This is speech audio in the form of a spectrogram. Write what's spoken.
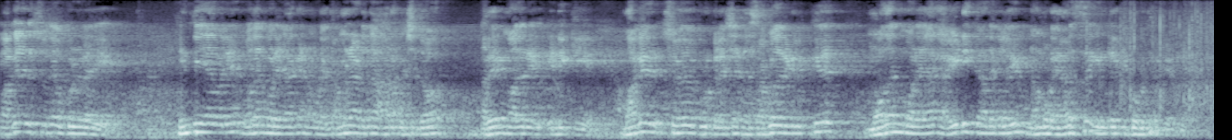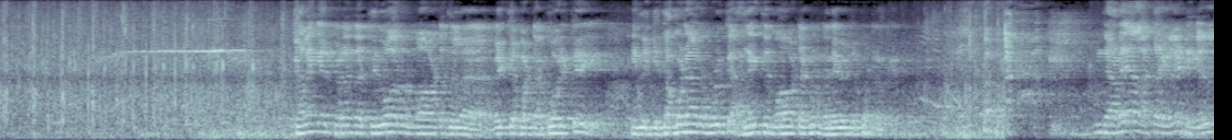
மகளிர் சுய குழுவை இந்தியாவிலே முதன் முறையாக நம்முடைய தமிழ்நாடு தான் ஆரம்பிச்சதோ அதே மாதிரி இன்னைக்கு மகளிர் சுய குழுக்களை சேர்ந்த சகோதரிகளுக்கு முதன் முறையாக ஐடி கார்டுகளையும் நம்முடைய அரசு இன்றைக்கு கொடுத்திருக்கிறது. கலைஞர் பிறந்த திருவாரூர் மாவட்டத்தில் வைக்கப்பட்ட கோரிக்கை இன்னைக்கு தமிழ்நாடு முழுக்க அனைத்து மாவட்டங்களும் நிறைவேற்றப்பட்டிருக்கு. இந்த அடையாள அட்டைகளை நீங்கள்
